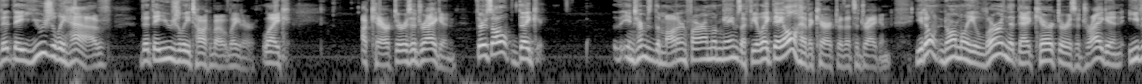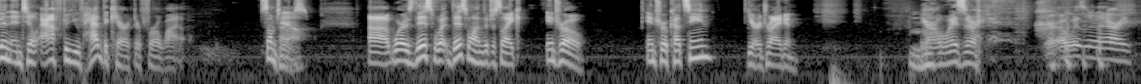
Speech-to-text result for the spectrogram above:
that they usually have that they usually talk about later. Like a character is a dragon. There's all like in terms of the modern Fire Emblem games, I feel like they all have a character that's a dragon. You don't normally learn that that character is a dragon even until after you've had the character for a while. Sometimes. Uh, whereas this what this one, they're just like intro, intro cutscene. You're a dragon. You're a wizard. You're a wizard, Harry.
